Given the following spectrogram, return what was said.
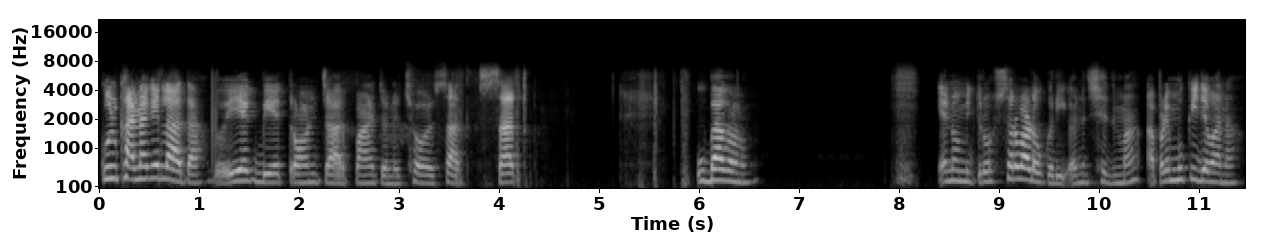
કુલ ખાના કેટલા હતા? તો એક, બે, ત્રણ, ચાર, પાંચ અને છ, સાત. સાત. ઊભા ગણો એનો મિત્રો સરવાળો કરી અને છેદમાં આપણે મૂકી દેવાના.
